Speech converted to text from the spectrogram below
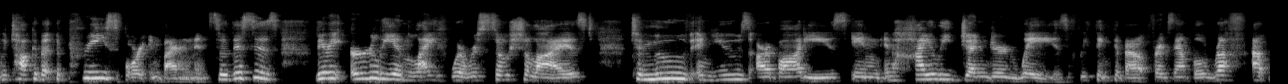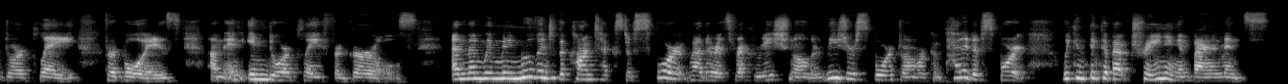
we talk about the pre sport environment. So, this is very early in life where we're socialized to move and use our bodies in, in highly gendered ways. If we think about, for example, rough outdoor play for boys um, and indoor play for girls. And then when we move into the context of sport, whether it's recreational or leisure sport or more competitive sport, we can think about training environments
